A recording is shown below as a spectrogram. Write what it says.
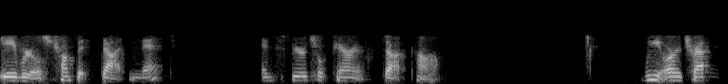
gabrielstrumpet.net, and spiritualparents.com. We are traveling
